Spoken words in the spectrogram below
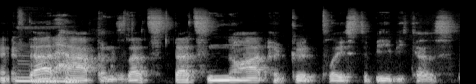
And if mm. that happens, that's that's not a good place to be because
